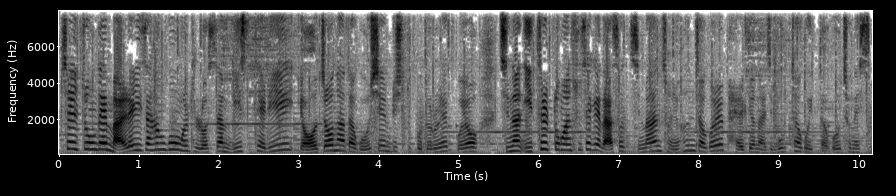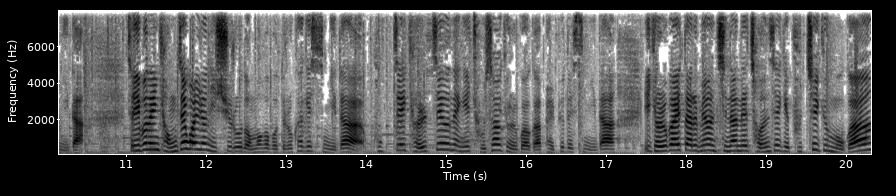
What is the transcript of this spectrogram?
실종된 말레이자 항공을 둘러싼 미스테리 여전하다고 CNBC도 보도를 했고요. 지난 이틀 동안 수색에 나섰지만 전혀 흔적을 발견하지 못하고 있다고 전했습니다. 자, 이번엔 경제 관련 이슈로 넘어가 보도록 하겠습니다. 국제결제은행의 조사 결과가 발표됐습니다. 이 결과에 따르면 지난해 전 세계 부채 규모가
